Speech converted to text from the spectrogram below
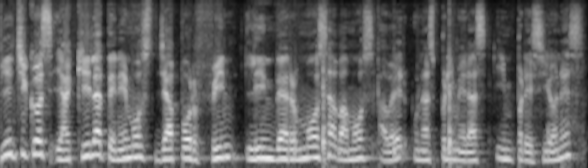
Bien chicos, y aquí la tenemos ya por fin, linda hermosa. Vamos a ver unas primeras impresiones.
